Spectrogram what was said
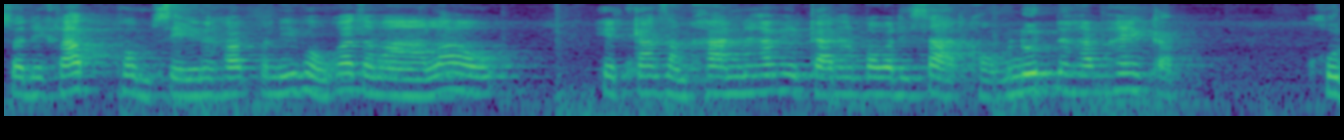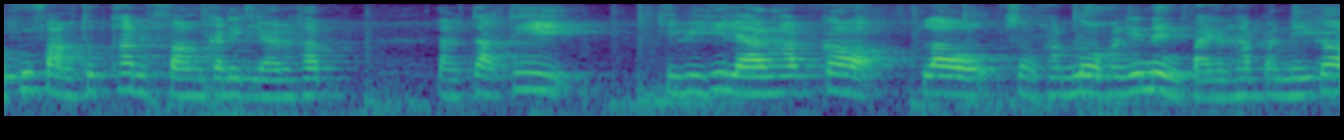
สวัสดีครับ ผมเสนะครับ วันนี้ผมก็จะมาเล่าเหตุการณ์สำคัญนะครับ เหตุการณ์ทางประวัติศาสตร์ของมนุษย์นะครับ ให้กับคุณผู้ฟังทุกท่านฟังกันอีกแล้วนะครับ หลังจากที่ EP ที่แล้วนะครับ ก็เล่าสงครามโลกครั้งที่ 1 ไปนะครับ วันนี้ก็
